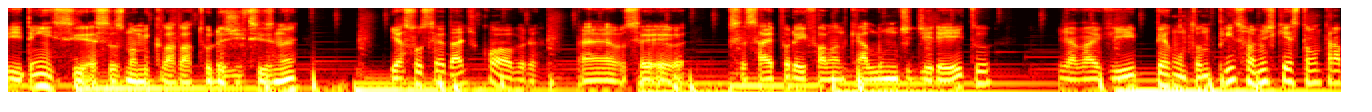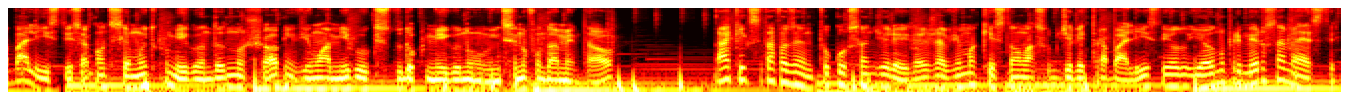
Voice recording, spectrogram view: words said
e tem esse, essas nomenclaturas difíceis, né? E a sociedade cobra. É, você, você sai por aí falando que é aluno de direito, já vai vir perguntando principalmente questão trabalhista. Isso aconteceu muito comigo. Andando no shopping, vi um amigo que estudou comigo no ensino fundamental. Ah, o que, que você tá fazendo? Tô cursando direito. Eu já vi uma questão lá sobre direito trabalhista e eu, e eu no primeiro semestre.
